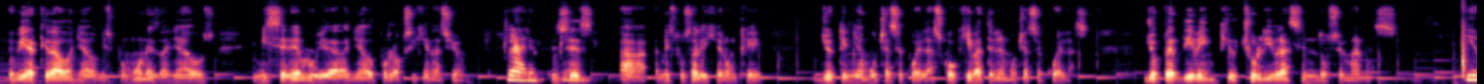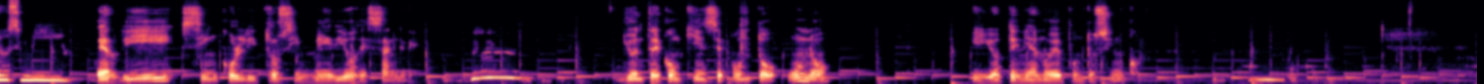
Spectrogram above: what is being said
hubiera quedado dañado, mis pulmones dañados, mi cerebro hubiera dañado por la oxigenación. Claro. Entonces A, mi esposa le dijeron que yo tenía muchas secuelas, o que iba a tener muchas secuelas. Yo perdí 28 libras en dos semanas. Dios mío. Perdí 5 litros y medio de sangre. Mm. Yo entré con 15.1 y yo tenía 9.5.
